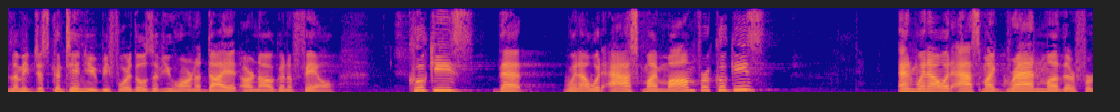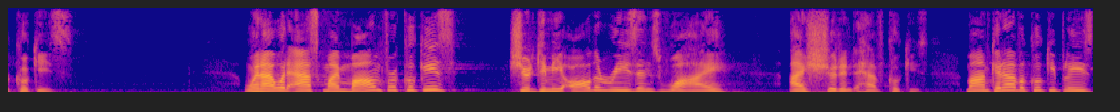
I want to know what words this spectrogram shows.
let me just continue before those of you who are on a diet are now going to fail. Cookies that when I would ask my mom for cookies and when I would ask my grandmother for cookies. When I would ask my mom for cookies, she would give me all the reasons why I shouldn't have cookies. Mom, can I have a cookie, please?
